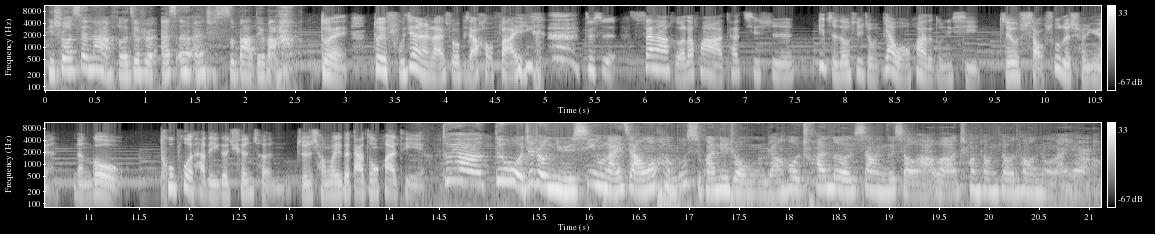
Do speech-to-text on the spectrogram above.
你说塞纳河就是 S N H 四八对吧？对 对，福建人来说比较好发音，就是塞纳河的话，它其实一直都是一种亚文化的东西，只有少数的成员能够突破它的一个圈层，就是成为一个大众话题。对啊，对我这种女性来讲，我很不喜欢那种然后穿的像一个小娃娃，唱唱跳跳那种玩意儿啊。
